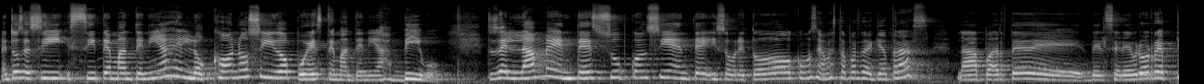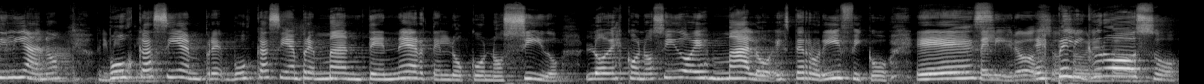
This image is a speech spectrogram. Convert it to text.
Entonces, si, si te mantenías en lo conocido, pues te mantenías vivo. Entonces, la mente subconsciente y sobre todo, ¿cómo se llama esta parte de aquí atrás? La parte del cerebro reptiliano, busca siempre, busca siempre mantenerte en lo conocido. Lo desconocido es malo, es terrorífico, es peligroso. Es peligroso.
